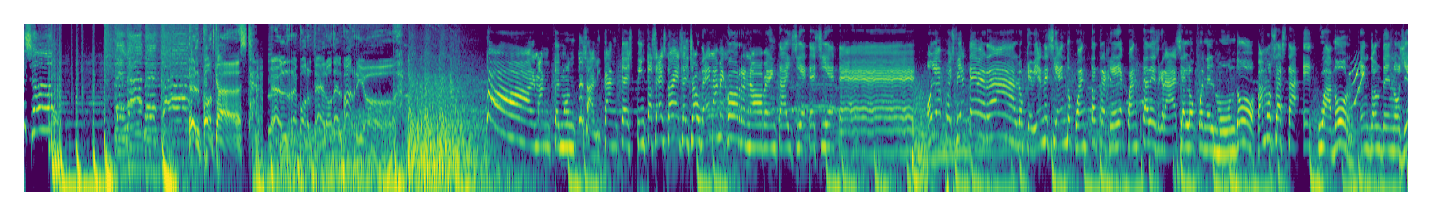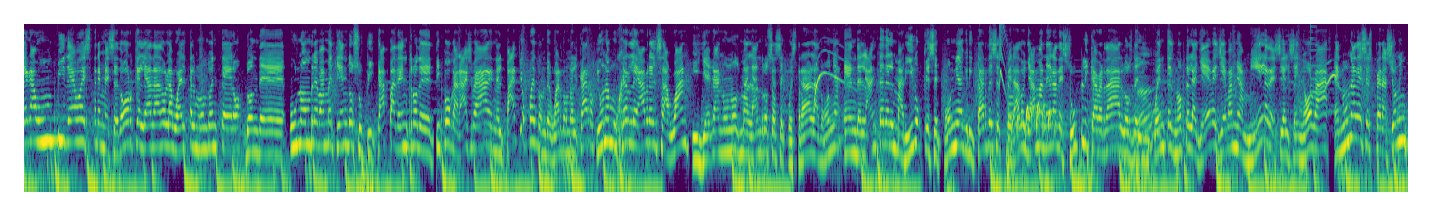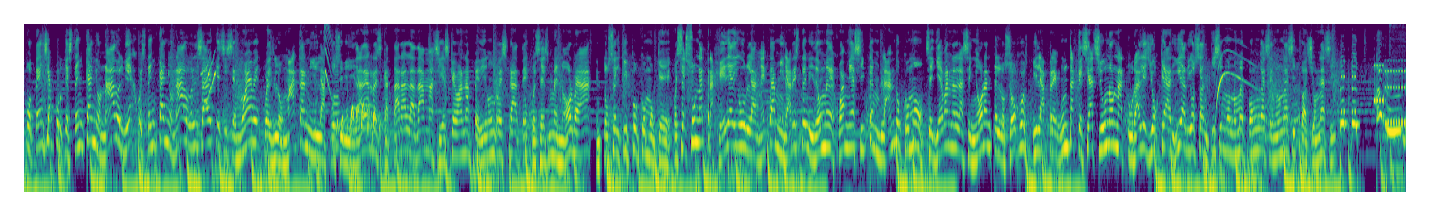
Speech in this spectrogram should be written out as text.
El show de la mejor. El podcast. El reportero del barrio. Montes, Montes, Alicantes, Pintos. Esto es el show de la mejor 977. Oye, pues fíjate, ¿verdad? Lo que viene siendo cuánta tragedia, cuánta desgracia, loco, en el mundo. Vamos hasta Ecuador, en donde nos llega un video estremecedor que le ha dado la vuelta al mundo entero, donde un hombre va metiendo su picapa dentro de tipo garage, ¿verdad? En el patio, pues, donde guarda uno el carro. Y una mujer le abre el zaguán y llegan unos malandros a secuestrar a la doña en delante del marido que se pone a gritar desesperado, ya manera de súplica, ¿verdad? Delincuentes, no te la lleves, llévame a mí, le decía el señor, ¿verdad? En una desesperación, impotencia, porque está encañonado, el viejo está encañonado. Él sabe que si se mueve, pues lo matan y la posibilidad de rescatar a la dama, si es que van a pedir un rescate, pues es menor, ¿verdad? Entonces el tipo como que, pues es una tragedia, digo, la neta, mirar este video me dejó a mí así temblando, cómo se llevan a la señora ante los ojos y la pregunta que se hace uno natural es yo qué haría, Dios santísimo, no me pongas en una situación así.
